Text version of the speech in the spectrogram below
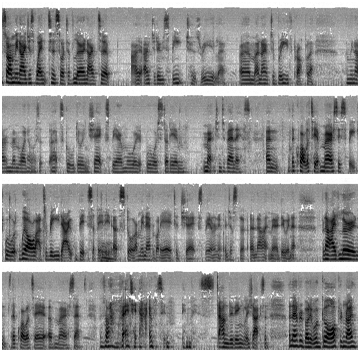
So, I mean, I just went to sort of learn how to how to do speeches really, um, and how to breathe properly. I mean, I remember when I was at, at school doing Shakespeare, and we were we were studying Merchant of Venice. And the quality of Mercy's speech, we were, we all had to read out bits of it Mm. at school. I mean, everybody hated Shakespeare, and it was just a, a nightmare doing it. But I'd learned the quality of Mercy, and so I read it out in, in my standard English accent, and everybody would go up and round.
